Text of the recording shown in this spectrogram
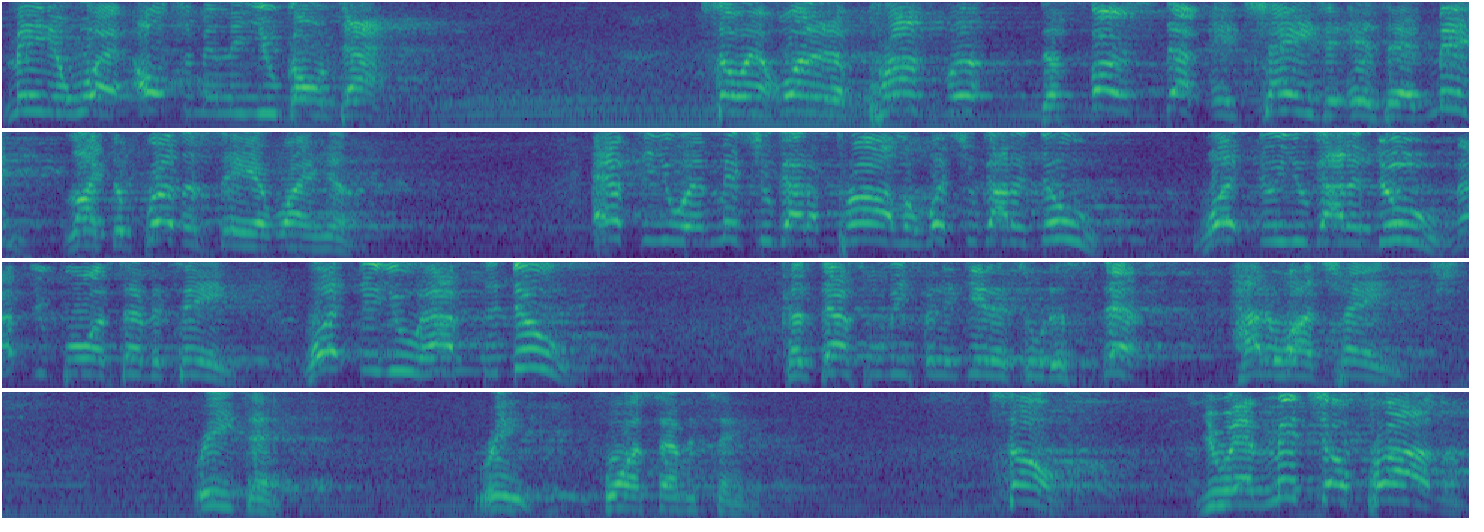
Meaning what? Ultimately you gonna die. So in order to prosper, the first step in changing is admitting, like the brother said right here. After you admit you got a problem, what you gotta do? What do you gotta do? Matthew 4 and 17. What do you have to do? Because that's what we finna get into the steps. How do I change? Read that. Read 4 and 17. So, you admit your problem,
